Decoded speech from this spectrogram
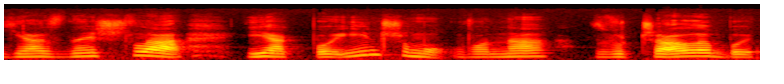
Я знайшла, як по-іншому вона звучала би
